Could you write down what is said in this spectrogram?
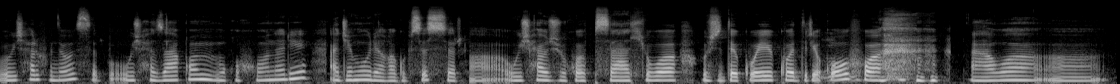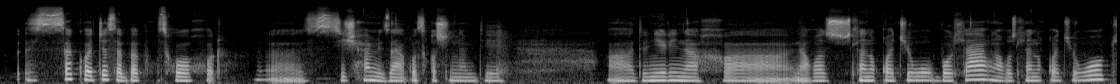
ويش حرف نوسر ويش حزاقم مقخونري أجمي وري غاقو بسسر ويش حاوش وخو بسالو ويش دكوي كودري قوخو أوا ساكو جا سبب قصخو أخر سيش حامي زاقو سقشنم دي а дунеринах нагосланеқуатигуу болаар нагосланеқуатигуупл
